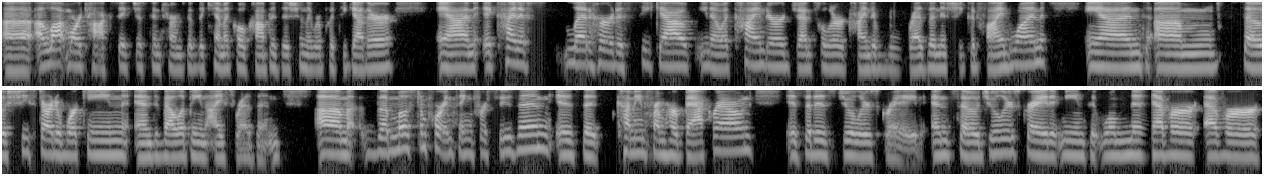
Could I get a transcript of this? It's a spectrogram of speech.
uh, a lot more toxic just in terms of the chemical composition that were put together. And it kind of led her to seek out you know a kinder gentler kind of resin if she could find one and um, so she started working and developing ice resin. Um, the most important thing for susan is that coming from her background is that it's jeweler's grade and so jeweler's grade it means it will never ever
